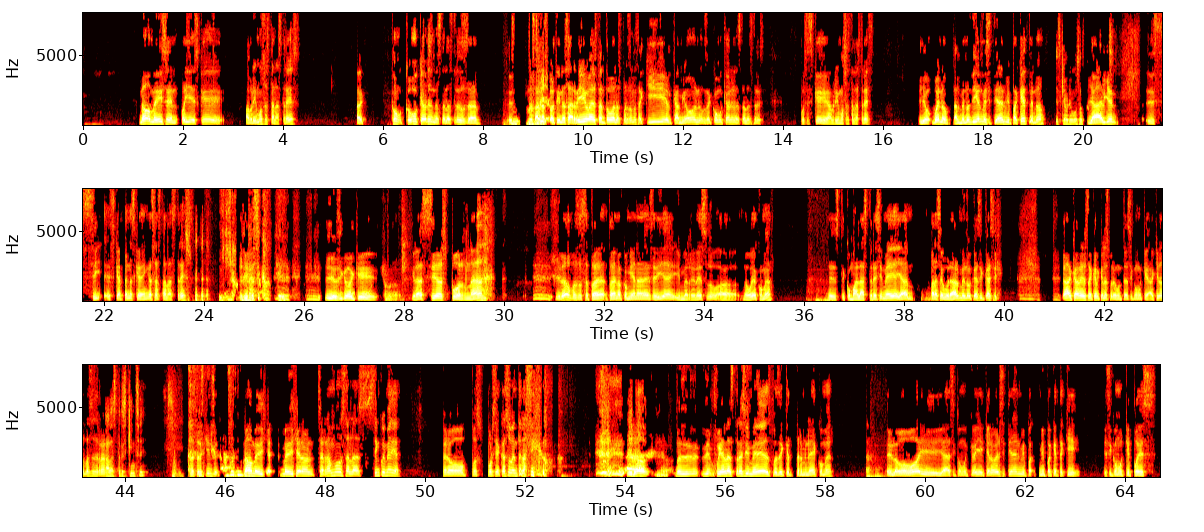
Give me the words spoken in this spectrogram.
No, me dicen, oye, es que abrimos hasta las tres. Ah, ¿Cómo, cómo que abren hasta las tres? O sea, No están las cortinas arriba, están todas las personas aquí, el camión, o sea, ¿cómo que abren hasta las tres? Pues es que abrimos hasta las tres. Y yo, bueno, al menos díganme si tienen mi paquete, ¿no? Es que abrimos hasta. Ya alguien, eh, sí, es que apenas que vengas hasta las tres. Y yo así como, y yo así como que, gracias por nada. Y no, pues o sea, todavía, todavía no comía nada ese día y me regreso, a, me voy a comer. Este, como a las tres y media ya para asegurarme, ¿no? Casi, casi. Ah, cabe destacar que les pregunté así como que, ¿a qué horas vas a cerrar? A las 3.15. A las 3.15. No, me, dije, me dijeron, cerramos a las cinco y media. Pero, pues, por si acaso vente a las cinco. y no, pues fui a las tres y media después de que terminé de comer. Y luego voy y así como que, oye, quiero ver si tienen mi, pa- mi paquete aquí. Y así como que, pues,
